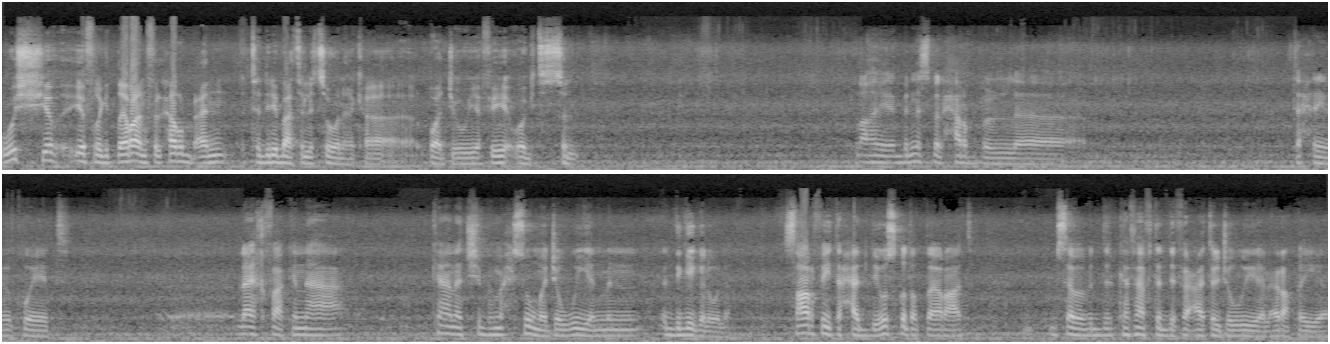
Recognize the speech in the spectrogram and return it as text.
وش يف- يفرق الطيران في الحرب عن التدريبات اللي تسوونها كقوات جوية في وقت السلم؟ والله بالنسبة لحرب ال- تحرير الكويت لا يخفاك إنها كانت شبه محسومة جويا من الدقيقة الأولى. صار في تحدي واسقط الطيارات بسبب كثافة الدفاعات الجوية العراقية.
